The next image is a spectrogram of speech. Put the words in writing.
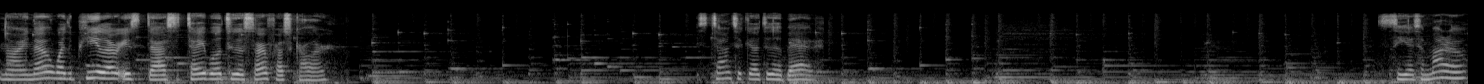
Now I know why the pillow is thus stable to the sofa's color. It's time to go to the bed. See you tomorrow.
